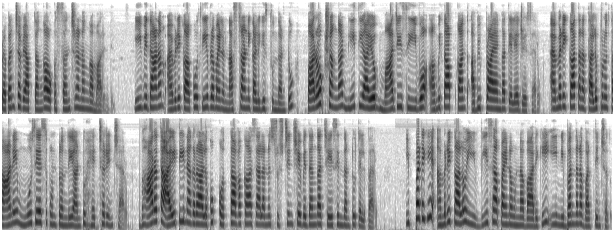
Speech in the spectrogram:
ప్రపంచవ్యాప్తంగా ఒక సంచలనంగా మారింది. ఈ విధానం అమెరికాకు తీవ్రమైన నష్టాన్ని కలిగిస్తుందంటూ పరోక్షంగా నీతి ఆయోగ్ మాజీ సీఈఓ అమితాబ్ కాంత్ అభిప్రాయంగా తెలియజేశారు. అమెరికా తన తలుపును తానే మూసేసుకుంటుంది అంటూ హెచ్చరించారు. భారత ఐటీ నగరాలకు కొత్త అవకాశాలను సృష్టించే విధంగా చేసిందంటూ తెలిపారు. ఇప్పటికీ అమెరికాలో ఈ వీసా పైన ఉన్న వారికి ఈ నిబంధన వర్తించదు.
